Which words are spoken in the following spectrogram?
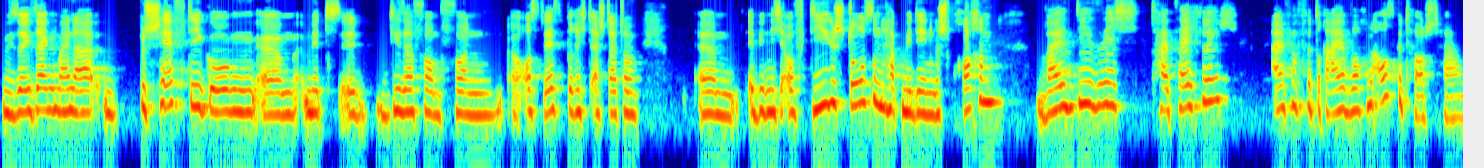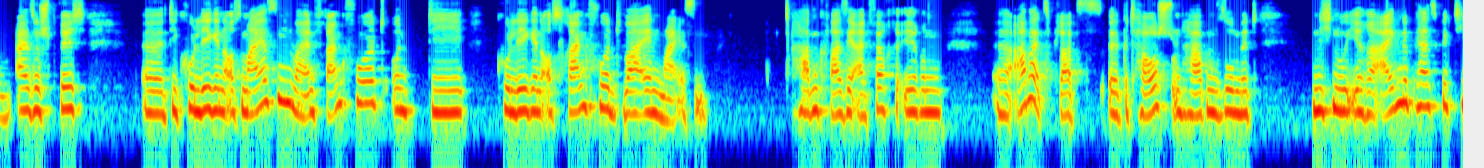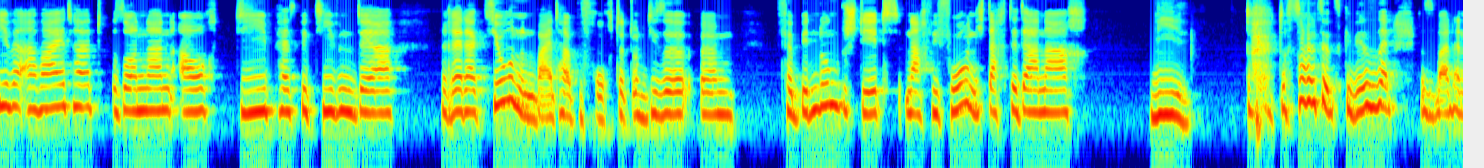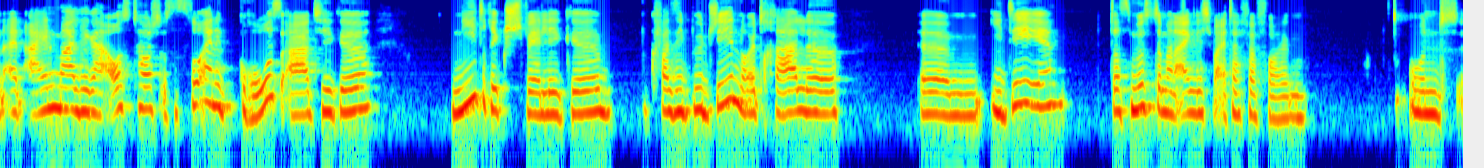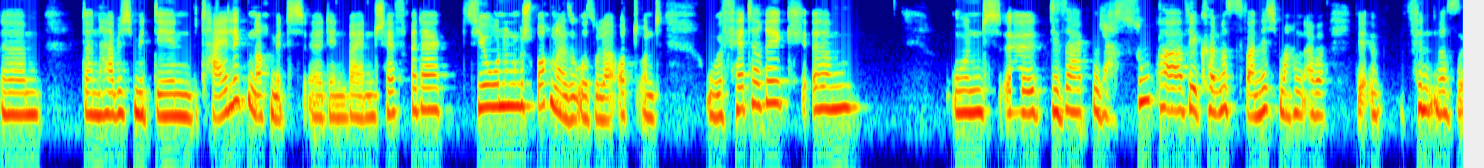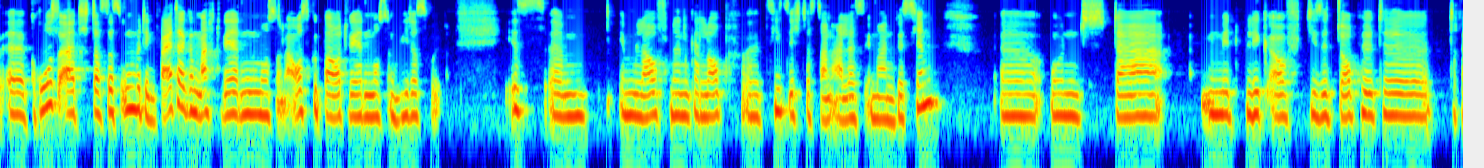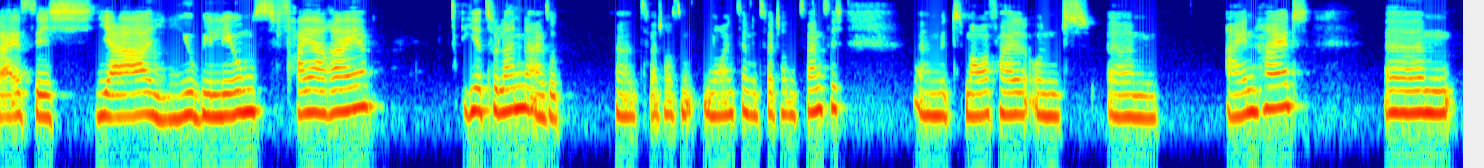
wie soll ich sagen, meiner Beschäftigung ähm, mit äh, dieser Form von äh, Ost-West-Berichterstattung ähm, bin ich auf die gestoßen habe mit denen gesprochen, weil die sich tatsächlich einfach für drei Wochen ausgetauscht haben. Also sprich, äh, die Kollegin aus Meißen war in Frankfurt und die Kollegin aus Frankfurt war in Meißen. Haben quasi einfach ihren äh, Arbeitsplatz äh, getauscht und haben somit nicht nur ihre eigene Perspektive erweitert, sondern auch die Perspektiven der Redaktionen weiter befruchtet. Und diese ähm, Verbindung besteht nach wie vor. Und ich dachte danach, wie? Das soll es jetzt gewesen sein. Das war dann ein einmaliger Austausch. Es ist so eine großartige, niedrigschwellige, quasi budgetneutrale ähm, Idee. Das müsste man eigentlich weiterverfolgen. Und ähm, dann habe ich mit den Beteiligten, auch mit äh, den beiden Chefredaktionen gesprochen, also Ursula Ott und Uwe Vetterik. Ähm, und äh, die sagten, ja, super, wir können das zwar nicht machen, aber wir finden das äh, großartig, dass das unbedingt weitergemacht werden muss und ausgebaut werden muss. Und wie das ist, ähm, im laufenden Galopp äh, zieht sich das dann alles immer ein bisschen. Äh, und da mit Blick auf diese doppelte 30 Jahr Jubiläumsfeierei hierzulande, also äh, 2019 und 2020 äh, mit Mauerfall und ähm, Einheit. Ähm,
